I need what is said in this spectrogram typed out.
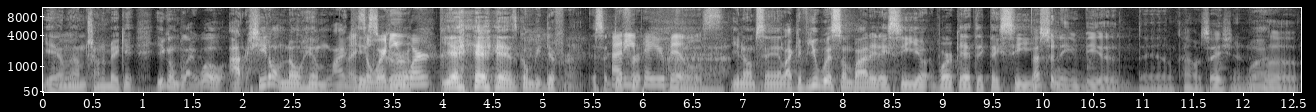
yeah, man, mm-hmm. I'm trying to make it. You're gonna be like, whoa, I, she don't know him like Wait, his so where do you work? Yeah, it's gonna be different. It's a different How do you pay your bills? You know what I'm saying? Like if you with somebody, they see your work ethic, they see. That shouldn't even be a damn conversation in the What? club.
